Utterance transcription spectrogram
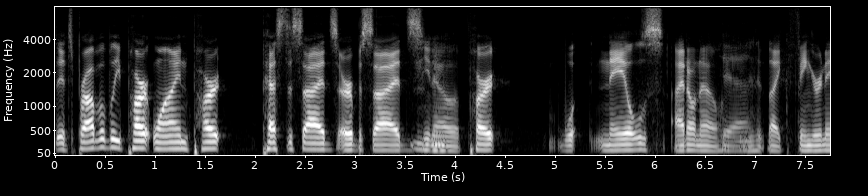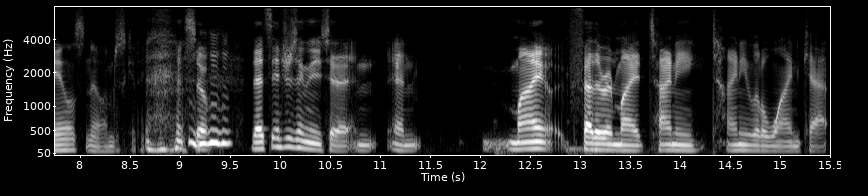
It's probably part wine, part pesticides, herbicides. You Mhm. know, part w- nails. I don't know. Yeah. like fingernails. No, I'm just kidding. so that's interesting that you say that. And and my feather in my tiny tiny little wine cap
